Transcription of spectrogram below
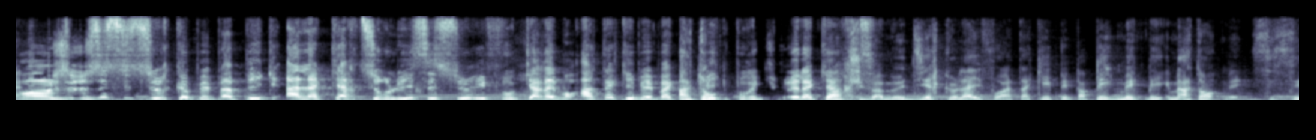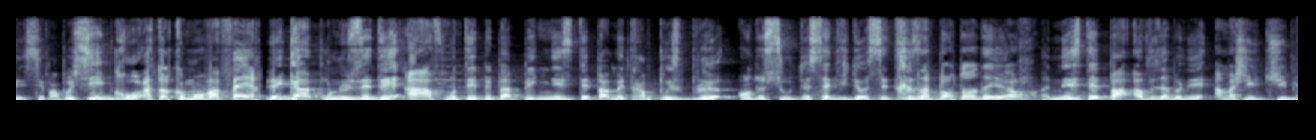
Gros, je, je suis sûr que Peppa Pig a la carte sur lui, c'est sûr, il faut carrément attaquer Peppa Attends. Pig pour récupérer la carte. Tu vas me dire que là, il faut attaquer Peppa Pig, mec. Mais, mais attends, mais c'est- c'est c'est pas possible, gros. Attends, comment on va faire? Les gars, pour nous aider à affronter Peppa Pig, n'hésitez pas à mettre un pouce bleu en dessous de cette vidéo. C'est très important d'ailleurs. N'hésitez pas à vous abonner à ma chaîne YouTube.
